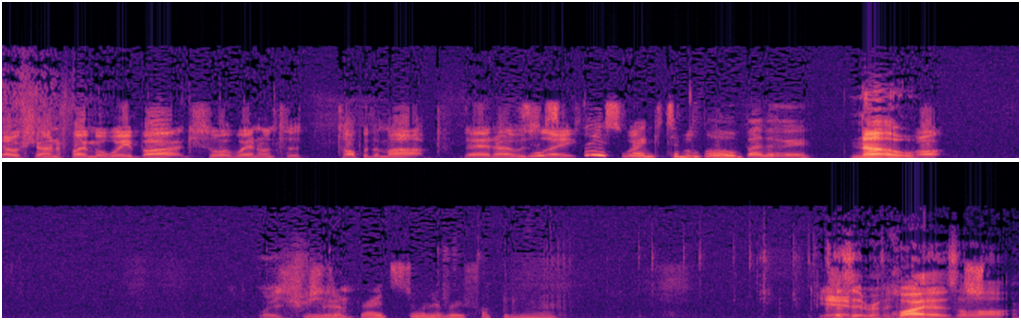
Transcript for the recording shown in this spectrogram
I was trying to find my way back, so I went onto the top of the map. Then I was Is this like, place what- rigged to what- blow, by the way? No. What? What is she There's saying? redstone every fucking where. Because Yeah, it requires a lot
